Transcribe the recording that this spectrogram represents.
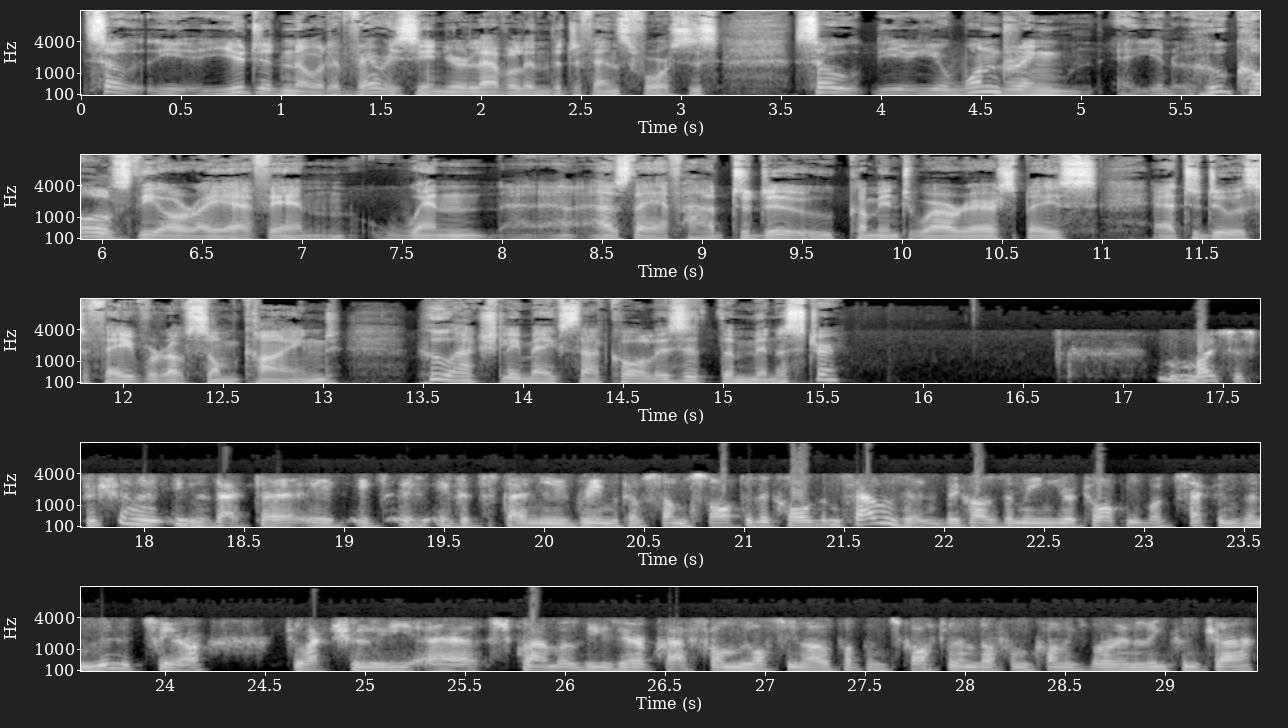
So you didn't know at a very senior level in the Defence Forces. So you're wondering, uh, you know, who calls the RAF in when, uh, as they have had to do, come into our airspace uh, to do us a favour of some kind? Who actually makes that call? Is it the minister? My suspicion is that uh, it, it, if it's a standing agreement of some sort, they call themselves in because I mean you're talking about seconds and minutes here to actually uh, scramble these aircraft from Lossiemouth up in Scotland or from Coningsby in Lincolnshire.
